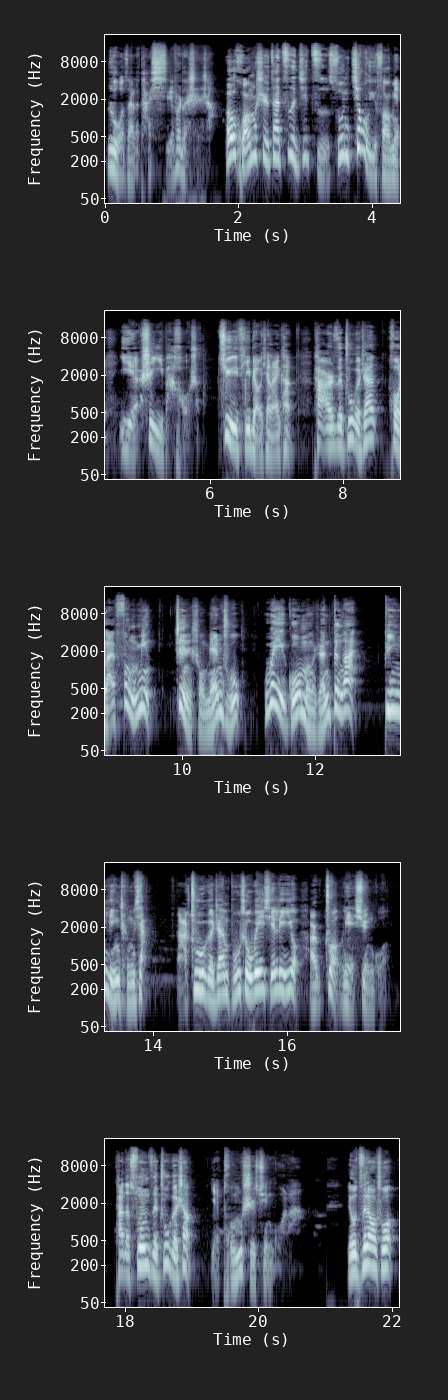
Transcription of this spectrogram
落在了他媳妇儿的身上。而皇室在自己子孙教育方面也是一把好手。具体表现来看。他儿子诸葛瞻后来奉命镇守绵竹，魏国猛人邓艾兵临城下，啊，诸葛瞻不受威胁利诱而壮烈殉国。他的孙子诸葛尚也同时殉国了。有资料说，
